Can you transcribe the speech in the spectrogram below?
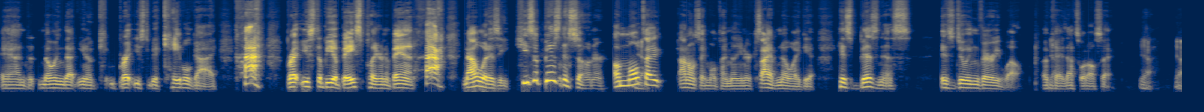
and knowing that you know Brett used to be a cable guy. Ha! Brett used to be a bass player in a band. Ha! Now what is he? He's a business owner, a multi. Yeah. I don't say multimillionaire because I have no idea. His business is doing very well. Okay, yeah. that's what I'll say. Yeah.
